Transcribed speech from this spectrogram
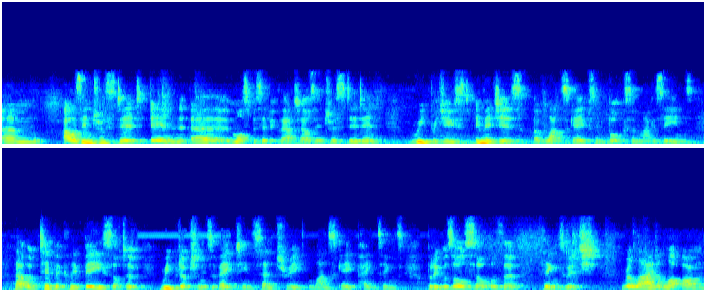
Um, I was interested in, uh, more specifically actually, I was interested in reproduced images of landscapes in books and magazines. That would typically be sort of reproductions of 18th century landscape paintings, but it was also other things which relied a lot on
